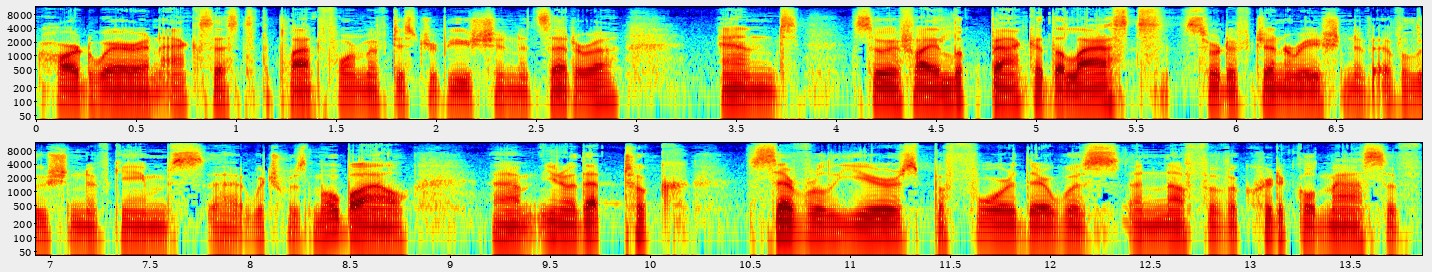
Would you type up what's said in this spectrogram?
hardware and access to the platform of distribution, et cetera. And so if I look back at the last sort of generation of evolution of games, uh, which was mobile, um, you know, that took several years before there was enough of a critical mass of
